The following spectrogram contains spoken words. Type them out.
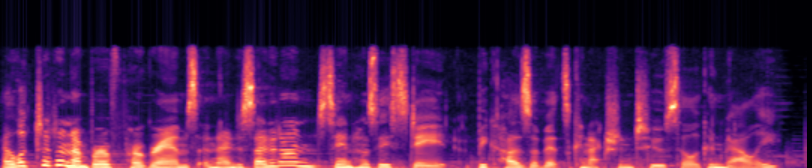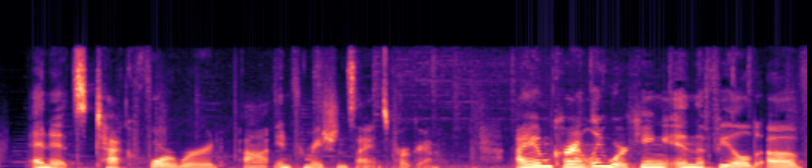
I looked at a number of programs and I decided on San Jose State because of its connection to Silicon Valley and its tech forward uh, information science program. I am currently working in the field of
